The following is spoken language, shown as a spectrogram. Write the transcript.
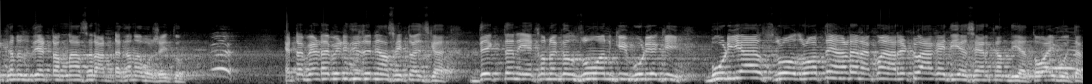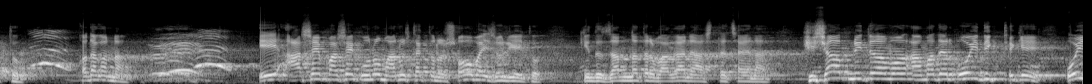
এখানে যদি একটা নাচের আড্ডাখানা বসাইতো একটা বেড়া বেড়ি দিয়ে জানি আসাইতো আজকে। দেখতেন, এখন এখন জোয়ান কি বুড়িয়া কি? বুড়িয়া রতে হাঁটে না, কয়, আর একটু আগে দিয়েছে আর কান দিয়া। তো আই বই থাকতো। কথা কন না। এই আশেপাশে কোনো মানুষ থাকতো না, সবাই চলে যেত কিন্তু জান্নাতের বাগানে আসতে চায় না। হিসাব নিতে আমাদের ওই দিক থেকে, ওই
